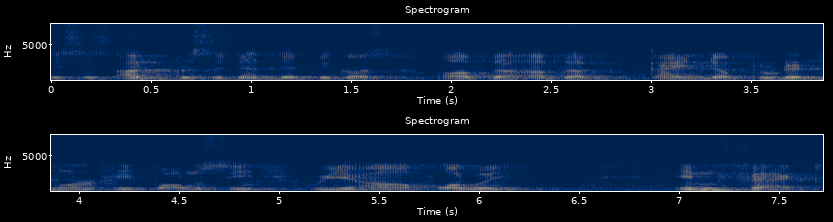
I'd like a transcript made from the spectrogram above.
this is unprecedented because of the, of the kind of prudent monetary policy we are following. In fact,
